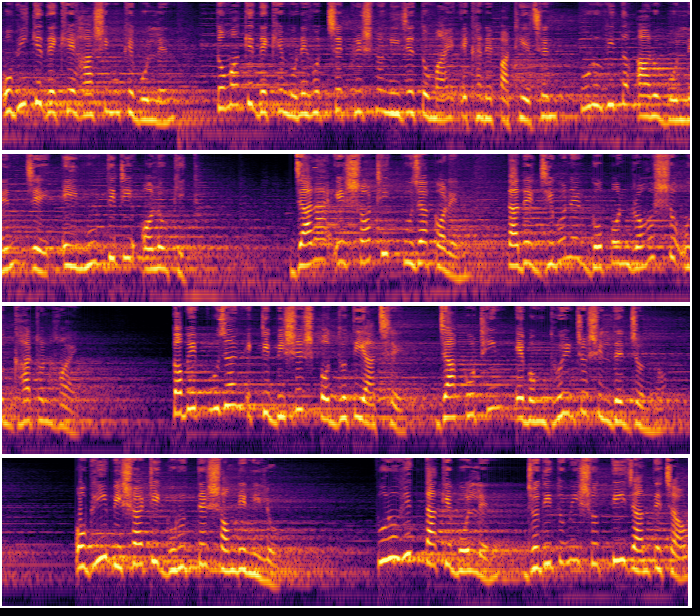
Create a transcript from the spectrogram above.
অভিকে দেখে হাসি মুখে বললেন, তোমাকে দেখে মনে হচ্ছে কৃষ্ণ নিজে তোমায় এখানে পাঠিয়েছেন। পুরোহিত আরও বললেন যে এই মূর্তিটি অলৌকিক। যারা এর সঠিক পূজা করেন, তাদের জীবনের গোপন রহস্য উদ্ঘাটন হয়। তবে পূজার একটি বিশেষ পদ্ধতি আছে, যা কঠিন এবং ধৈর্যশীলদের জন্য। অভি বিষয়টি গুরুত্বের সঙ্গে নিল। পুরোহিত তাকে বললেন, যদি তুমি সত্যিই জানতে চাও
